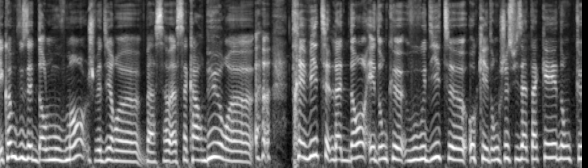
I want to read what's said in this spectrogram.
Et comme vous êtes dans le mouvement, je veux dire, euh, bah, ça, ça carbure euh, très vite là-dedans. Et donc, euh, vous vous dites, OK, donc je suis attaqué, donc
